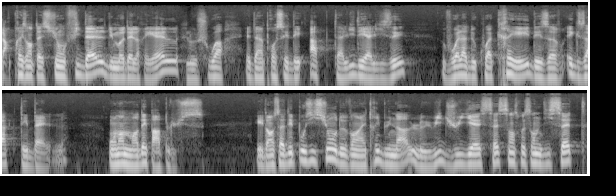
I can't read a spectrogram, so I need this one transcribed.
La représentation fidèle du modèle réel, le choix est d'un procédé apte à l'idéaliser, voilà de quoi créer des œuvres exactes et belles. On n'en demandait pas plus. Et dans sa déposition devant un tribunal le 8 juillet 1677,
